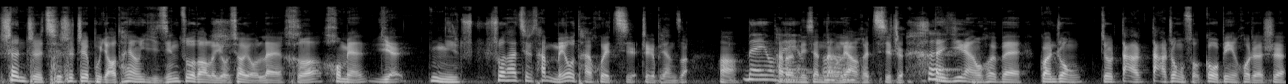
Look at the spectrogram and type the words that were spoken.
甚至其实这部《摇太阳》已经做到了有笑有泪，和后面也你说它其实它没有太晦气这个片子。啊，没有他的那些能量和气质，但依然会被观众就大大众所诟病，或者是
